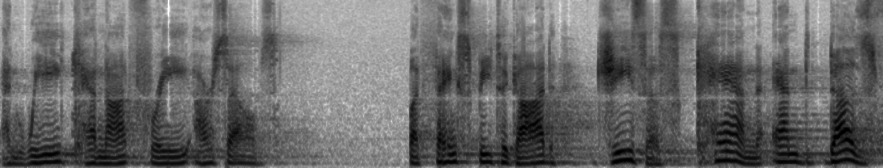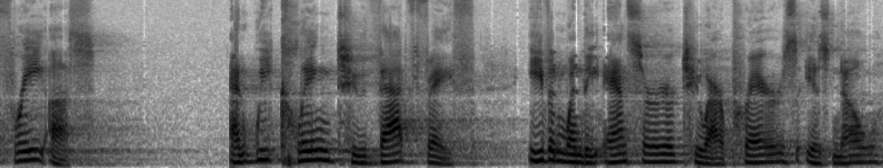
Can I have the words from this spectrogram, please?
and we cannot free ourselves. But thanks be to God, Jesus can and does free us. And we cling to that faith even when the answer to our prayers is no,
